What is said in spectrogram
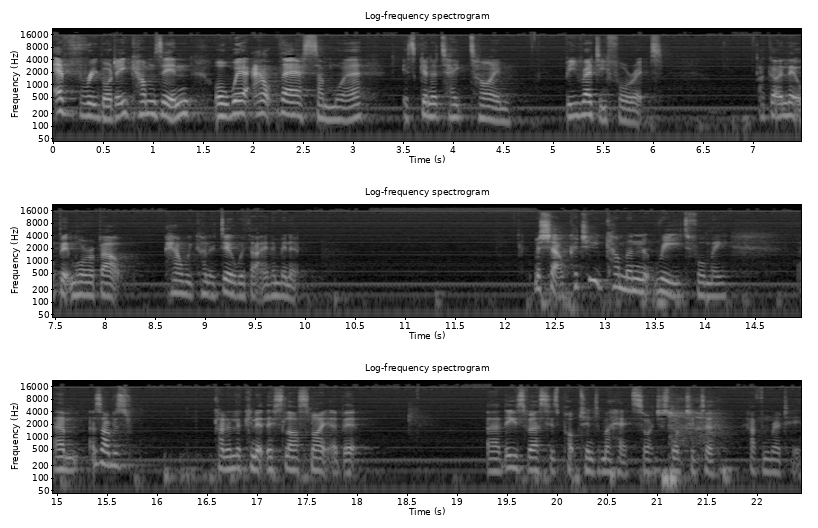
everybody comes in or we're out there somewhere, it's going to take time. Be ready for it. I'll go a little bit more about how we kind of deal with that in a minute. Michelle, could you come and read for me? Um, as I was kind of looking at this last night a bit, uh, these verses popped into my head, so I just wanted to have them read here.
